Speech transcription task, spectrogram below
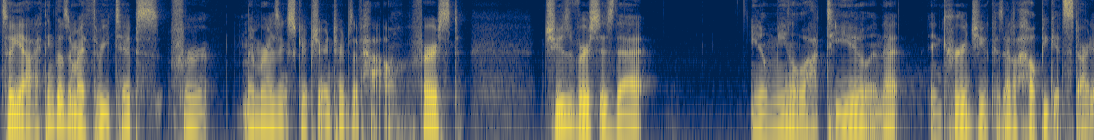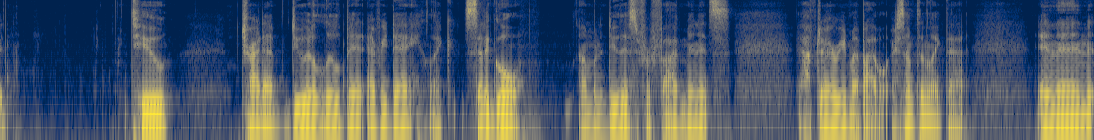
so, yeah, I think those are my three tips for memorizing scripture in terms of how. First, choose verses that, you know, mean a lot to you and that encourage you because that'll help you get started. Two, try to do it a little bit every day. Like, set a goal. I'm going to do this for five minutes after I read my Bible or something like that. And then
